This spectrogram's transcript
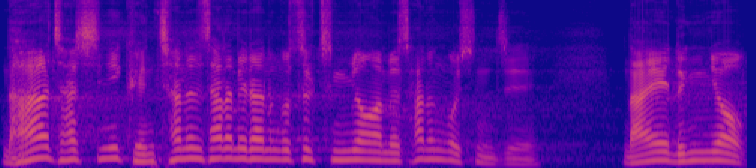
나 자신이 괜찮은 사람이라는 것을 증명하며 사는 것인지 나의 능력,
